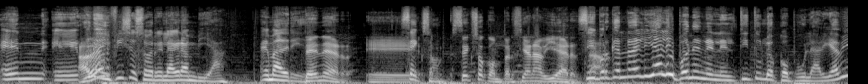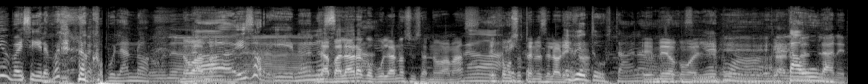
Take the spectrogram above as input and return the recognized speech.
en eh, A un ver. edificio sobre la Gran Vía, en Madrid. Tener. eh, Sexo. Sexo con persiana abierta. Sí, porque en realidad le ponen en el título copular. Y a mí me parece que le ponen a copular, no. No va más. Es horrible. no- no la palabra copular no se usa, no va más. No, es como es sostenerse la co- es oreja. vetusta, no, Es medio como sí, el. es como eh, Planet.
